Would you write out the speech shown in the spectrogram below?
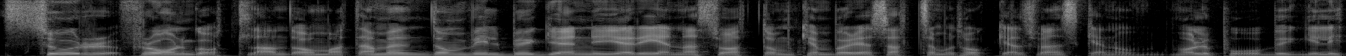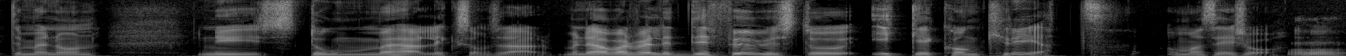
surr från Gotland om att ja, men de vill bygga en ny arena så att de kan börja satsa mot Hockeyallsvenskan och håller på och bygger lite med någon ny stomme här liksom sådär men det har varit väldigt diffust och icke-konkret om man säger så. Mm.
